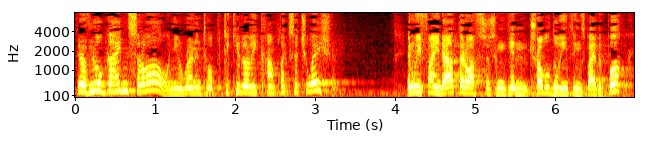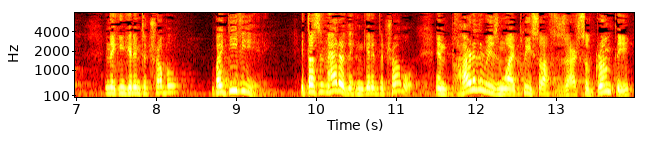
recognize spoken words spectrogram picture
They're of no guidance at all when you run into a particularly complex situation. And we find out that officers can get in trouble doing things by the book, and they can get into trouble by deviating. It doesn't matter, they can get into trouble. And part of the reason why police officers are so grumpy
